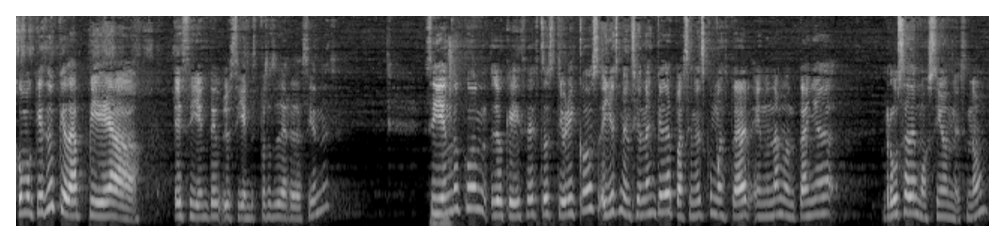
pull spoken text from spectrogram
como que eso que da pie a el siguiente, los siguientes pasos de las relaciones. Siguiendo con lo que dicen estos teóricos, ellos mencionan que la pasión es como estar en una montaña rusa de emociones, ¿no?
